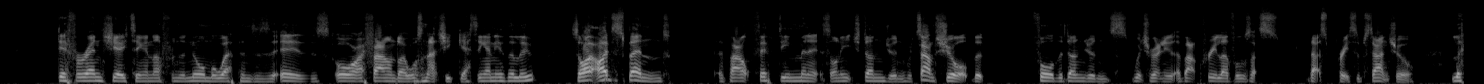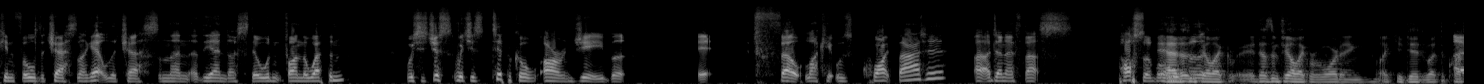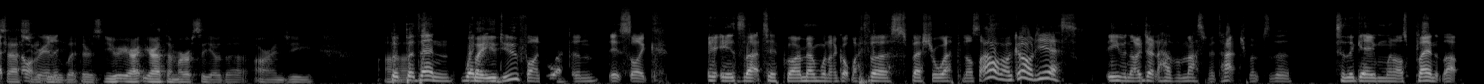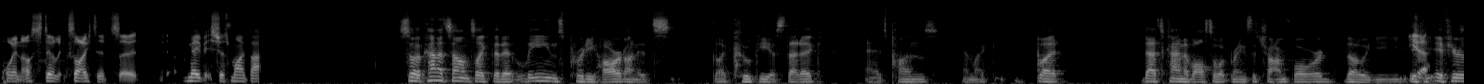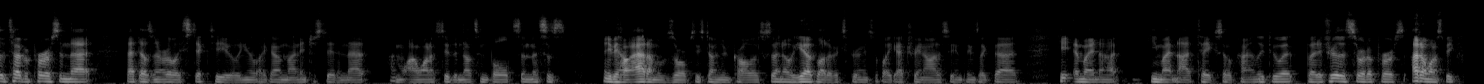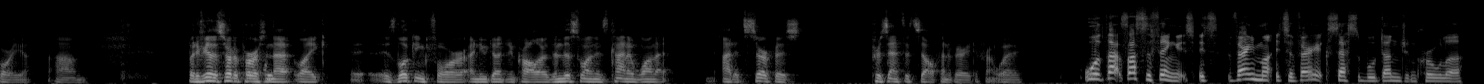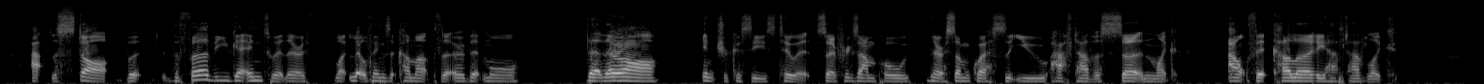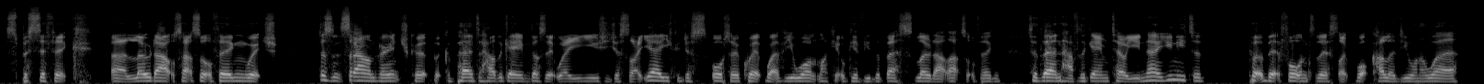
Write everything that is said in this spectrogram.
differentiating enough from the normal weapons as it is, or I found I wasn't actually getting any of the loot. So I, I'd spend about 15 minutes on each dungeon, which sounds short, but for the dungeons, which are only about three levels, that's that's pretty substantial. Looking for all the chests, and I get all the chests, and then at the end, I still wouldn't find the weapon, which is just which is typical RNG, but felt like it was quite bad here. I, I don't know if that's possible. Yeah, it doesn't but- feel like it doesn't feel like rewarding. Like you did what the quest asked you to really. do, but there's you're you're at the mercy of the RNG. But Uh, but then when but you, you- do find a weapon, it's like it is that typical. I remember when I got my first special weapon, I was like, oh my god, yes! Even though I don't have a massive attachment to the to the game when I was playing at that point, I was still excited. So it, maybe it's just my bad. So it kind of sounds like that it leans pretty hard on its like kooky aesthetic and its puns and like, but that's kind of also what brings the charm forward. Though you, if, if you're the type of person that that doesn't really stick to you and you're like, I'm not interested in that. I'm, I want to see the nuts and bolts. And this is maybe how Adam absorbs these dungeon crawlers because I know he has a lot of experience with like Etrian Odyssey and things like that. He it might not he might not take so kindly to it. But if you're the sort of person, I don't want to speak for you. Um, but if you're the sort of person that like is looking for a new dungeon crawler, then this one is kind of one that, at its surface, presents itself in a very different way. Well, that's that's the thing. It's it's very much it's a very accessible dungeon crawler at the start, but the further you get into it, there are like little things that come up that are a bit more. That there are intricacies to it. So, for example, there are some quests that you have to have a certain like outfit color. You have to have like specific uh, loadouts, that sort of thing, which doesn't sound very intricate, but compared to how the game does it, where you usually just like, yeah, you can just auto equip whatever you want, like it'll give you the best loadout, that sort of thing to then have the game tell you, no, you need to put a bit of thought into this. Like, what color do you want to wear?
